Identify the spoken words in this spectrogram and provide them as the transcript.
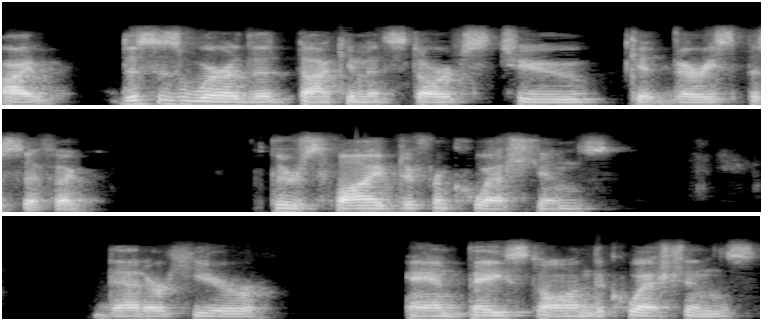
All right, this is where the document starts to get very specific. There's five different questions that are here and based on the questions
